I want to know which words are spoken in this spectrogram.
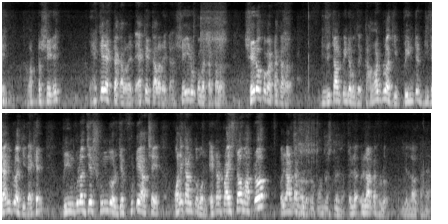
এ, কালারটা সেই রে। একের একটা কালার এটা, একের কালার এটা, সেই রকম একটা কালার, সেই রকম একটা কালার। ডিজিটাল প্রিন্টের মধ্যে কালারগুলো কি, প্রিন্টের ডিজাইনগুলো কি দেখেন? প্রিন্টগুলো যে সুন্দর, যে ফুটে আছে, অনেক আনকমন। এটার প্রাইসটাও মাত্র ওই লালটা খুলো। পঞ্চাশ টাকা। ওই লালটা খুলো। এই যে লালটা হ্যাঁ।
